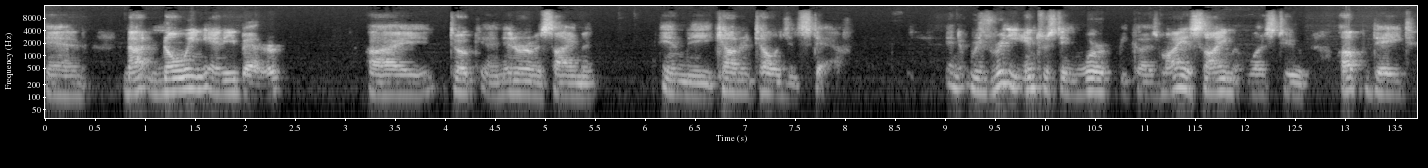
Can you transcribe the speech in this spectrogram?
And not knowing any better, I took an interim assignment in the counterintelligence staff. And it was really interesting work because my assignment was to update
